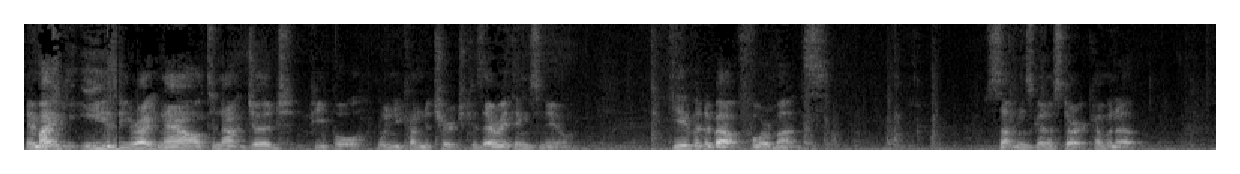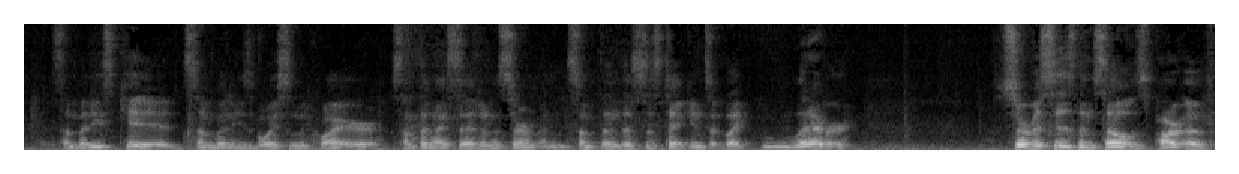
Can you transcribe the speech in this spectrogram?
It might be easy right now to not judge people when you come to church because everything's new. Give it about four months. Something's going to start coming up. Somebody's kid, somebody's voice in the choir, something I said in a sermon, something this is taken, so like whatever. Services themselves, part of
